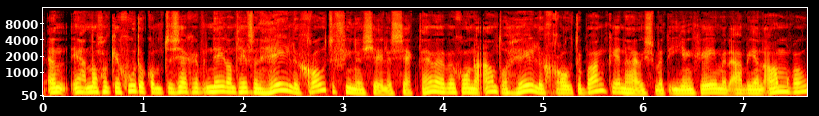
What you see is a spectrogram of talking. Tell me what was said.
En ja, nog een keer goed ook om te zeggen, Nederland heeft een hele grote financiële sector. Hè. We hebben gewoon een aantal hele grote banken in huis met ING, met ABN AMRO.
